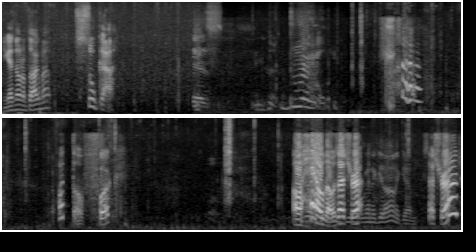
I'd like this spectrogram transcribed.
You guys know what I'm talking about? Suka. Is What the fuck? Oh hell no! Is that We're Shroud? gonna get on again. Is that Shroud?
